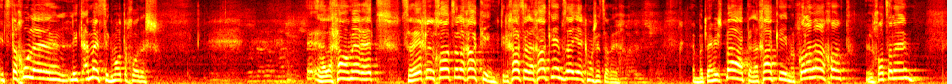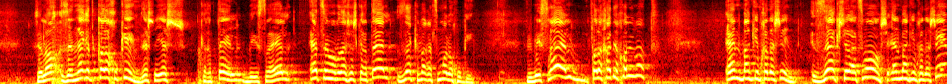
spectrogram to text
יצטרכו להתאמץ לגמור את החודש. ההלכה אומרת, צריך ללחוץ על הח"כים, תלחץ על הח"כים, זה יהיה כמו שצריך. בתי משפט, על הח"כים, על כל המערכות, ללחוץ עליהם. זה לא, זה נגד כל החוקים, זה שיש קרטל בישראל, עצם העובדה שיש קרטל, זה כבר עצמו לא חוקי. ובישראל כל אחד יכול לראות. אין בנקים חדשים. זה כשלעצמו, שאין בנקים חדשים,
